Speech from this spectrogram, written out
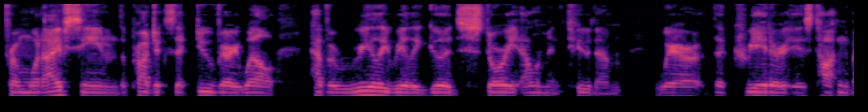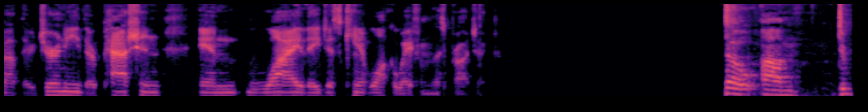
from what I've seen, the projects that do very well have a really really good story element to them where the creator is talking about their journey, their passion, and why they just can't walk away from this project. So, um, to,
